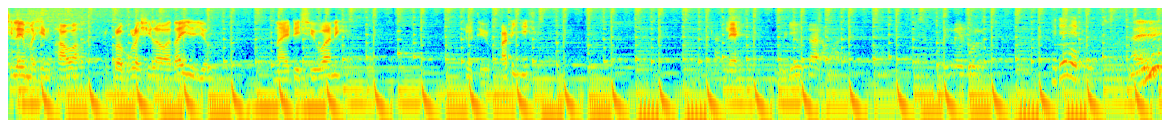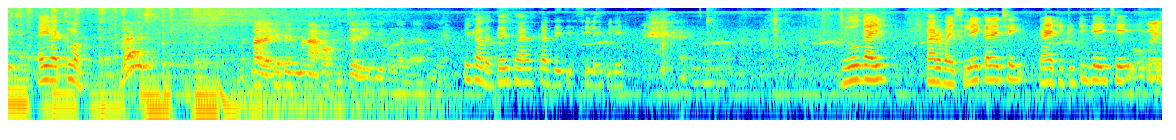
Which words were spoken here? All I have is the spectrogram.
સિલાઈ મશીન ફાવા ટુકડો ટુકડો સિલાવા આવી જજો. નાઇટી સીવવાની શું થયું? ફાટી જઈશ લે. વીડિયો ઉતાર અમારે સિલાઈ બોલ નહીં વચમાં. બસ મતલબ લખે તે મને આખો પિક્ચર એક બી ખોલા એટલા બધા કરી દેજે સિલાઈ બિલાઈ. જો ગાઈસ મારો ભાઈ સિલાઈ કરે છે નાઇટી તૂટી ગઈ છે. ઓ ગાઈસ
